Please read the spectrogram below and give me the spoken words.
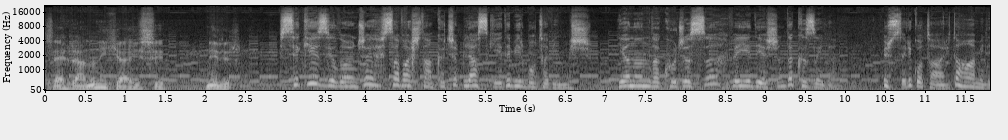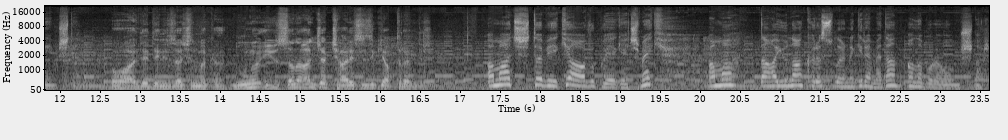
Zehra'nın hikayesi nedir? Sekiz yıl önce savaştan kaçıp Laskiye'de bir bota binmiş. Yanında kocası ve yedi yaşında kızıyla. Üstelik o tarihte hamileymiş de. O halde denize açılmak ha. Bunu insana ancak çaresizlik yaptırabilir. Amaç tabii ki Avrupa'ya geçmek ama daha Yunan karasularına giremeden alabora olmuşlar.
